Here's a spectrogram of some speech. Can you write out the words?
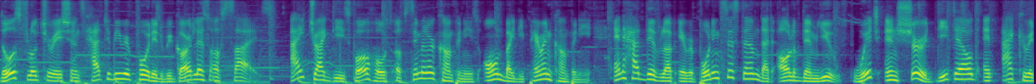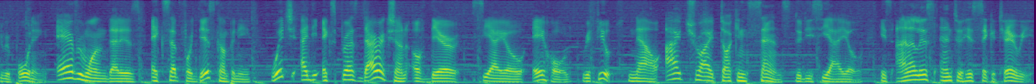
those fluctuations had to be reported regardless of size. I tracked these for a host of similar companies owned by the parent company and had developed a reporting system that all of them used, which ensured detailed and accurate reporting. Everyone that is, except for this company, which at the express direction of their CIO a-hole refused. Now I tried talking sense to the CIO his analyst and to his secretary,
